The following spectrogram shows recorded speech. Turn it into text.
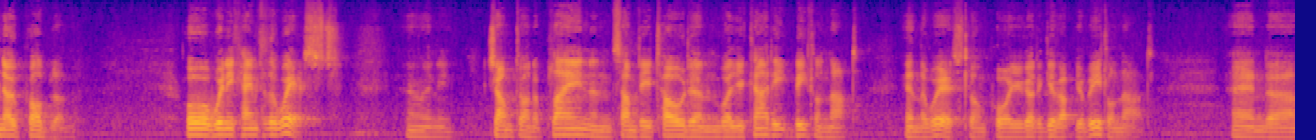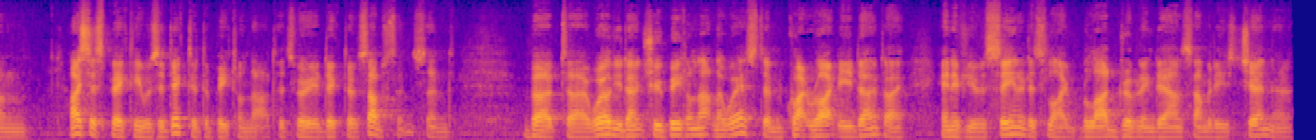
No problem. Or when he came to the West, and when he jumped on a plane and somebody told him, well, you can't eat betel nut in the West, Luang Por, you've got to give up your betel nut. And um, I suspect he was addicted to betel nut. It's a very addictive substance, and but uh, well, you don't chew betel nut in the West, and quite rightly you don't. I, and if you've seen it, it's like blood dribbling down somebody's chin, and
